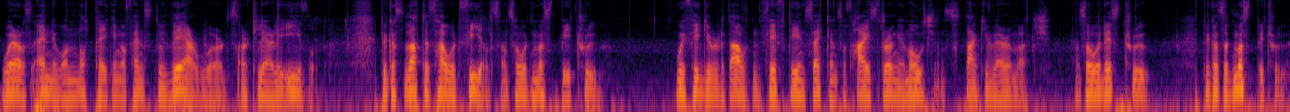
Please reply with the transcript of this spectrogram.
whereas anyone not taking offense to their words are clearly evil, because that is how it feels and so it must be true. We figured it out in 15 seconds of high-strung emotions, thank you very much. And so it is true, because it must be true,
